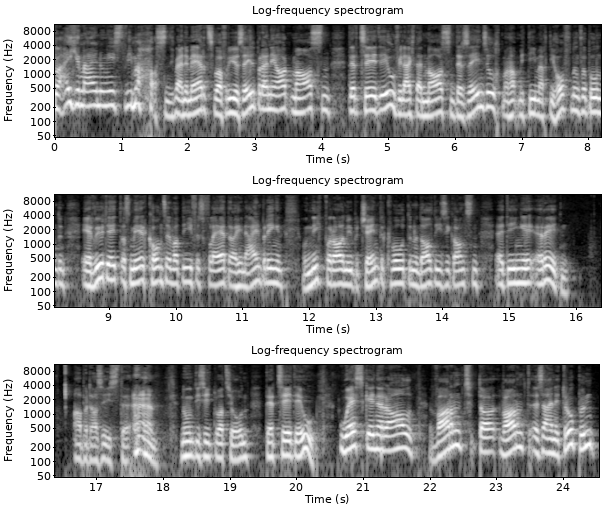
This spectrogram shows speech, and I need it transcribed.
gleicher Meinung ist wie Maaßen. Ich meine, Merz war früher selber eine Art Maaßen der CDU, vielleicht ein Maaßen der Sehnsucht. Man hat mit ihm auch die Hoffnung verbunden, er würde etwas mehr konservatives Flair da hineinbringen und nicht vor allem über Genderquoten und all diese ganzen äh, Dinge reden. Aber das ist äh, nun die Situation der CDU. US-General warnt, warnt äh, seine Truppen,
